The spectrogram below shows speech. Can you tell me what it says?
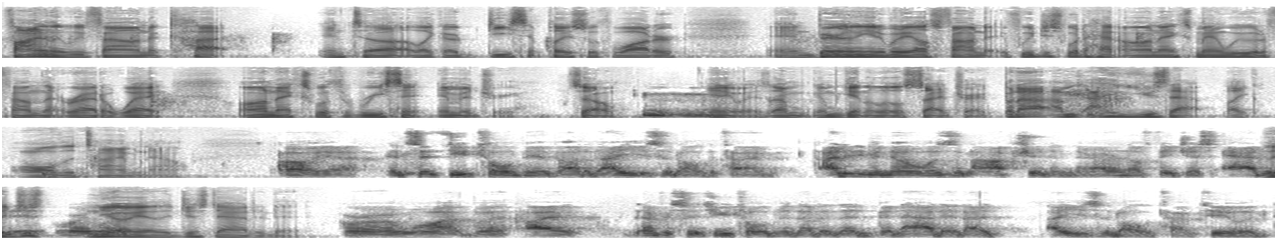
Finally, we found a cut into uh, like a decent place with water, and barely anybody else found it. If we just would have had onX, man, we would have found that right away. onX with recent imagery. So, anyways, I'm, I'm getting a little sidetracked, but I, I'm, I use that like all the time now. Oh yeah, and since you told me about it, I use it all the time. I didn't even know it was an option in there. I don't know if they just added They just, it or yeah, like, yeah, they just added it. or what, but I ever since you told me that it had been added, I I use it all the time too. And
